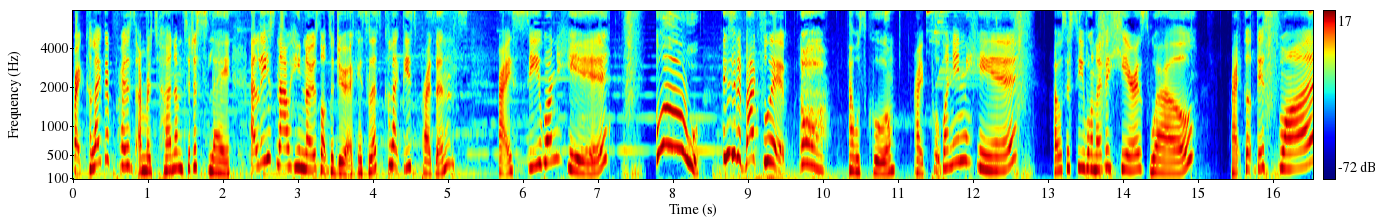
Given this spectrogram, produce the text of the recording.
Right, collect the presents and return them to the sleigh. At least now he knows not to do it. Okay, so let's collect these presents. Right, I see one here. Woo! He did a backflip. Oh, that was cool. Right, put one in here. I also see one over here as well. Right, got this one.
